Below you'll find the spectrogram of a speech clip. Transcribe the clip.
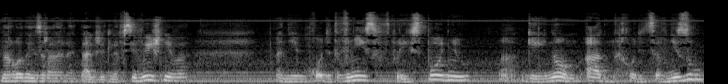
народа Израиля, а также для Всевышнего, они уходят вниз, в преисподнюю, а гейном, ад находится внизу,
